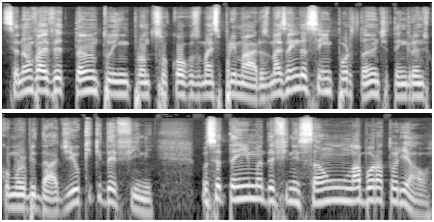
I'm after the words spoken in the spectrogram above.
Você não vai ver tanto em pronto-socorros mais primários, mas ainda assim é importante, tem grande comorbidade. E o que, que define? Você tem uma definição laboratorial.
